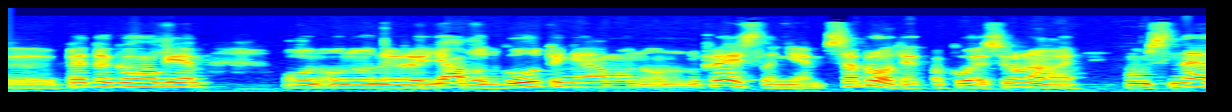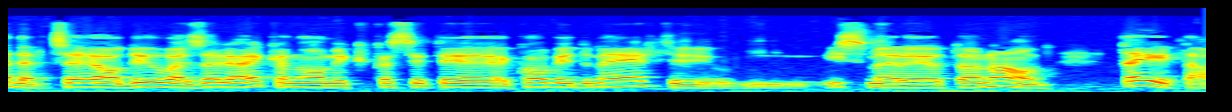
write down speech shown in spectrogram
eh, pedagogiem un, un, un ir jābūt gultiņām un, un kreisliņiem. Saprotiet, par ko es runāju. Mums neder CO2 vai zaļā ekonomika, kas ir tie Covid mērķi, izsmērējot to naudu. Te ir tā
